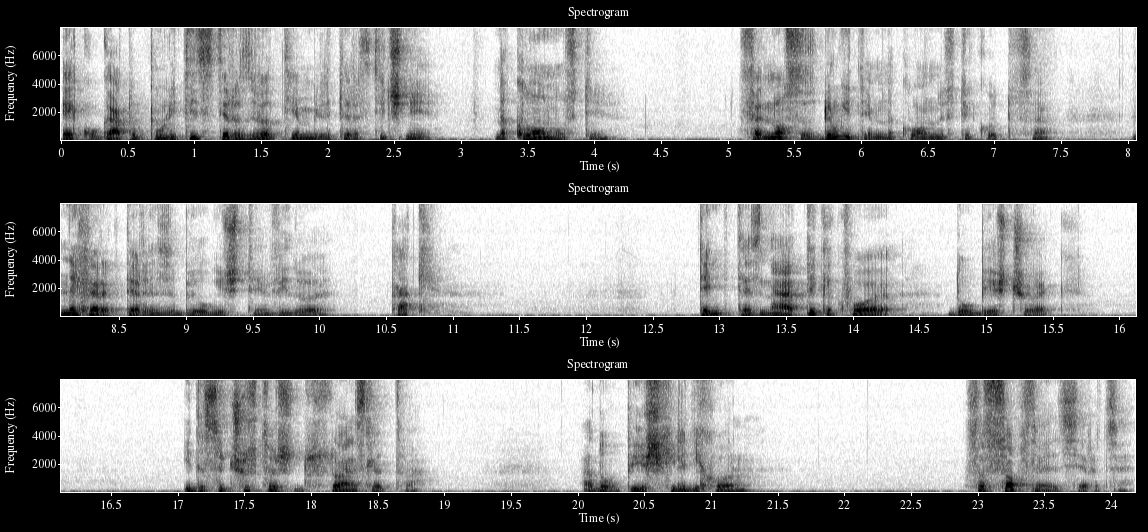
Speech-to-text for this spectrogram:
Е, когато политиците развиват тия милитаристични наклонности, в едно с другите им наклонности, които са нехарактерни за биологичните им видове, как е? Те, те знаят ли какво е да убиеш човек? и да се чувстваш достоен след това, а да убиеш хиляди хора със собствените си ръце.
